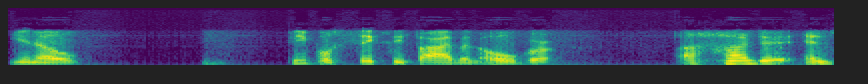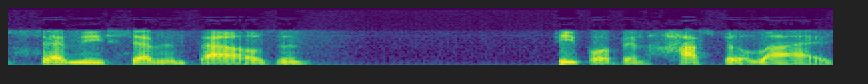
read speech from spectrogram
you know, people 65 and over, 177,000 people have been hospitalized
